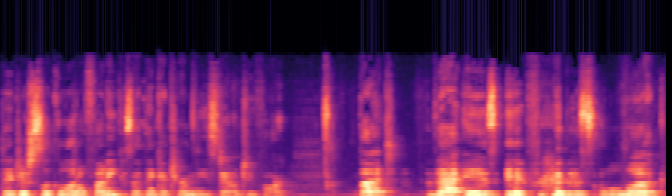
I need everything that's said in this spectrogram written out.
They just look a little funny because I think I trimmed these down too far. But that is it for this look.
